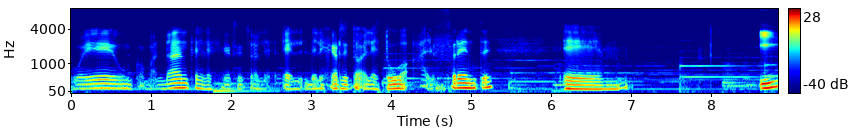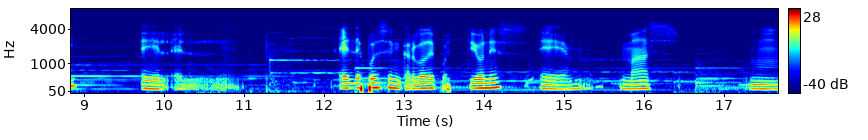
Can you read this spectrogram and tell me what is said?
fue un comandante del ejército, del ejército, él estuvo al frente. Eh, y él, después se encargó de cuestiones eh, más, mm,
